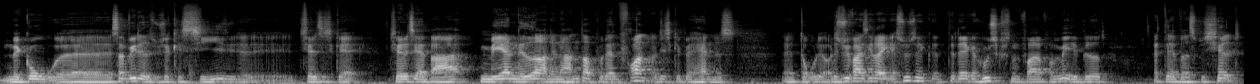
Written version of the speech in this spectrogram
med god øh, samvittighed, synes jeg, kan sige, øh, Chelsea skal Chelsea er bare mere nederen end andre på den front, og de skal behandles øh, dårligere. Og det synes jeg faktisk ikke, jeg synes ikke, at det der, jeg kan huske sådan fra, fra mediebilledet, at det har været specielt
